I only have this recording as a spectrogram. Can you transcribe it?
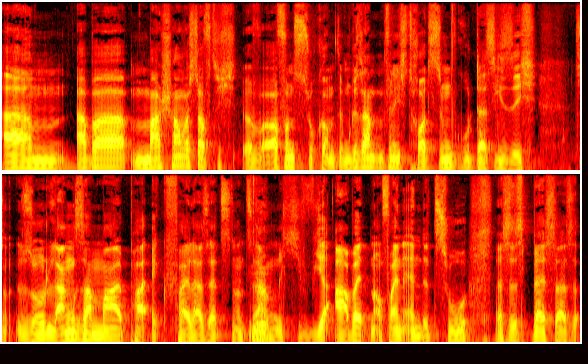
Ähm, aber mal schauen, was da auf, sich, auf uns zukommt. Im Gesamten finde ich es trotzdem gut, dass sie sich so langsam mal ein paar Eckpfeiler setzen und sagen, ja. wir arbeiten auf ein Ende zu. Das ist besser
